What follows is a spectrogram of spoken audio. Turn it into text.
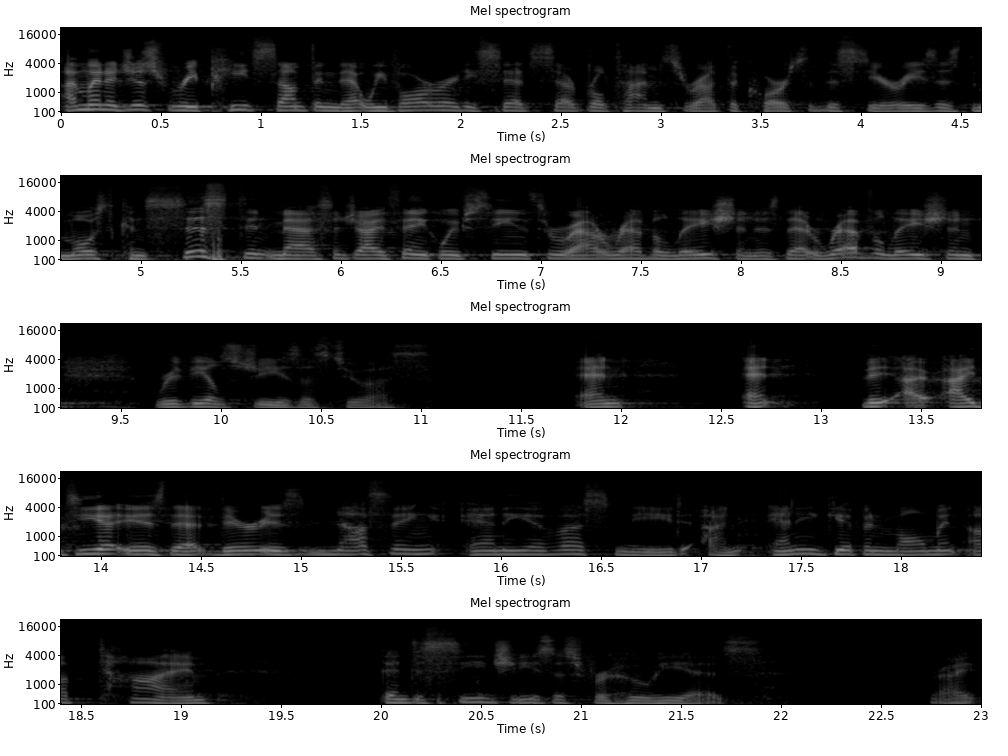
I'm going to just repeat something that we've already said several times throughout the course of the series is the most consistent message I think we've seen throughout Revelation is that Revelation reveals Jesus to us. And and the uh, idea is that there is nothing any of us need on any given moment of time than to see Jesus for who he is. Right?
